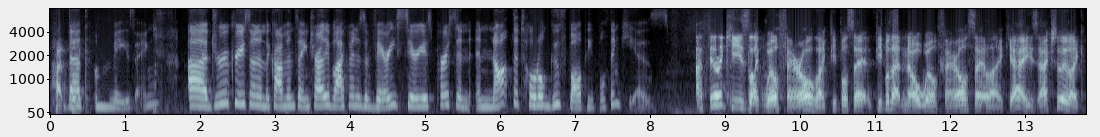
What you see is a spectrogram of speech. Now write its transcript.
hot That's take. amazing. Uh, Drew Creasman in the comments saying Charlie Blackmon is a very serious person and not the total goofball people think he is. I feel like he's like Will Ferrell. Like people say, people that know Will Ferrell say like, yeah, he's actually like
